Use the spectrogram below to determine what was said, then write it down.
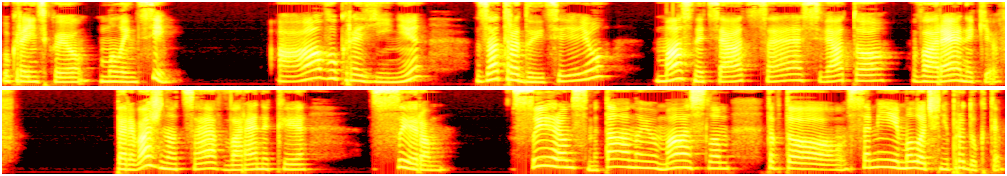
українською млинці. А в Україні за традицією масниця це свято вареників. Переважно це вареники з сиром, сиром, сметаною, маслом, тобто самі молочні продукти.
